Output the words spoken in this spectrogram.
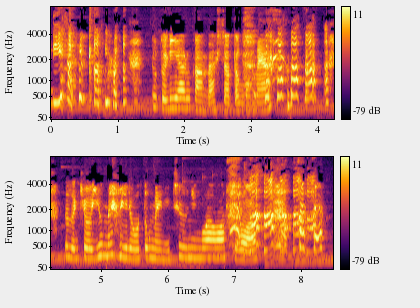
リアル感が。ちょっとリアル感出しちゃったごめん。ちょっと今日夢見る乙女にチューニング合わすわ。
